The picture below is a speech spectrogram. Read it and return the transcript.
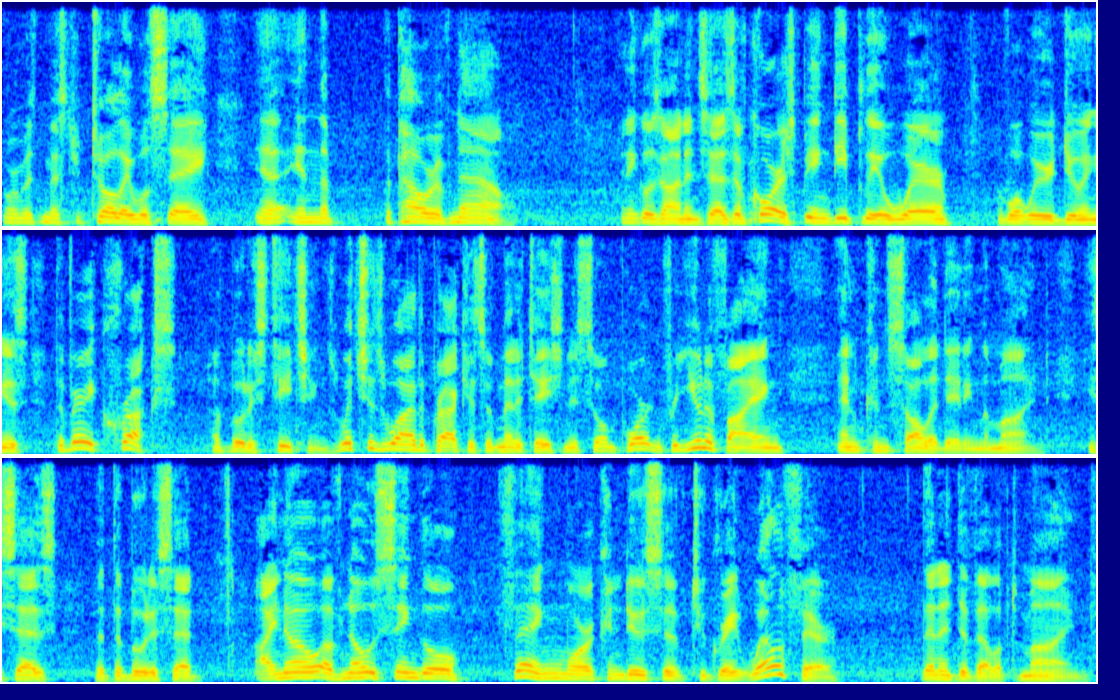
or Mr. Tolle will say, in the, the power of now. And he goes on and says, of course, being deeply aware of what we are doing is the very crux of Buddhist teachings, which is why the practice of meditation is so important for unifying and consolidating the mind. He says that the Buddha said, I know of no single thing more conducive to great welfare than a developed mind.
